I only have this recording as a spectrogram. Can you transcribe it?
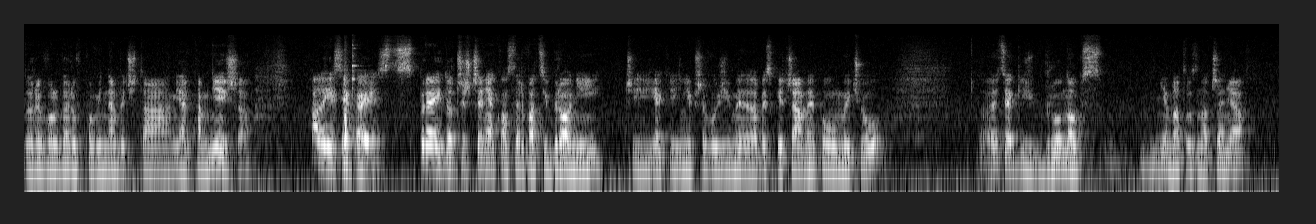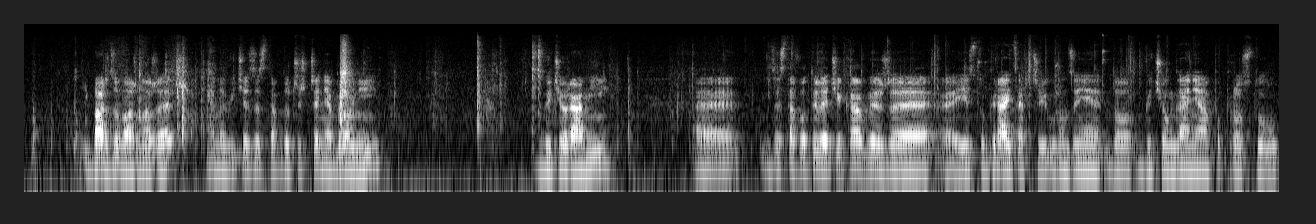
Do rewolwerów powinna być ta miarka mniejsza, ale jest jaka jest. Spray do czyszczenia konserwacji broni, czyli jak jej nie przewozimy, zabezpieczamy po umyciu. To jest jakiś Brunox, nie ma to znaczenia. I bardzo ważna rzecz, mianowicie zestaw do czyszczenia broni z wyciorami. E, Zestaw o tyle ciekawy, że e, jest tu grajcar, czyli urządzenie do wyciągania po prostu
